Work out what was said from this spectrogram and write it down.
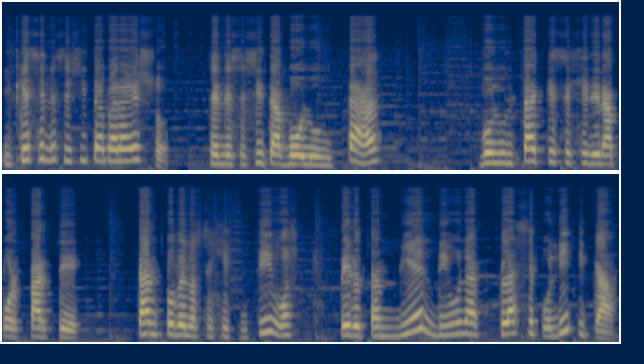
¿Y qué se necesita para eso? Se necesita voluntad, voluntad que se genera por parte tanto de los ejecutivos, pero también de una clase política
